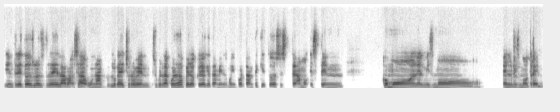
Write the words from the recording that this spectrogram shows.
entre todos los de la, o sea, una, lo que ha dicho Rubén, súper de acuerdo, pero creo que también es muy importante que todos estemos, estén como en el mismo, en el mismo tren,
